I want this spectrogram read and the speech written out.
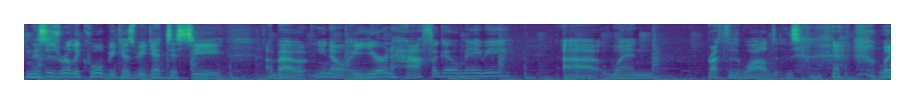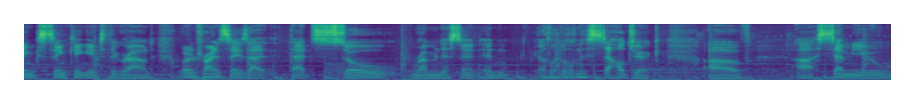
and this is really cool because we get to see about you know a year and a half ago maybe uh, when Breath of the Wild Link sinking into the ground. What I'm trying to say is that that's so reminiscent and a little nostalgic of uh, Cemu.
